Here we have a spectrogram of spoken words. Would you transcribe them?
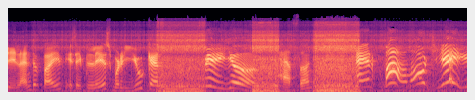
The Land of Five is a place where you can be young, have fun, and follow Jesus!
